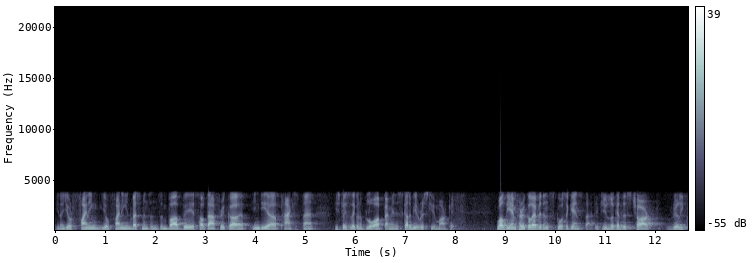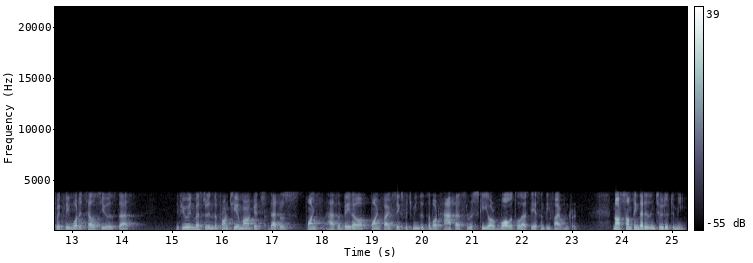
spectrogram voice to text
You know, you're finding you're finding investments in Zimbabwe, South Africa, India, Pakistan. These places are going to blow up. I mean, it's got to be a riskier market. Well, the empirical evidence goes against that. If you look at this chart really quickly, what it tells you is that if you invested in the frontier markets, that was point, has a beta of 0.56, which means it's about half as risky or volatile as the S&P 500. Not something that is intuitive to me.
